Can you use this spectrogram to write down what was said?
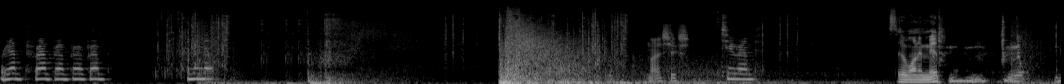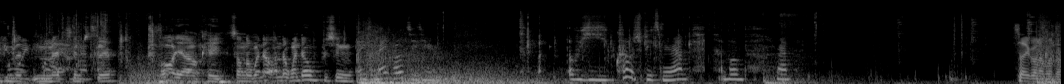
Ramp, ramp, ramp, ramp, ramp. Coming up. Nice six. Two ramp. Still one in mid. Nope. Mid, mid seems clear. Oh yeah, okay. It's on the window, on the window, pushing. Wait, he might rotate here. Oh, he crouch picks me ramp. A bomb. Ramp. Take on a window.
